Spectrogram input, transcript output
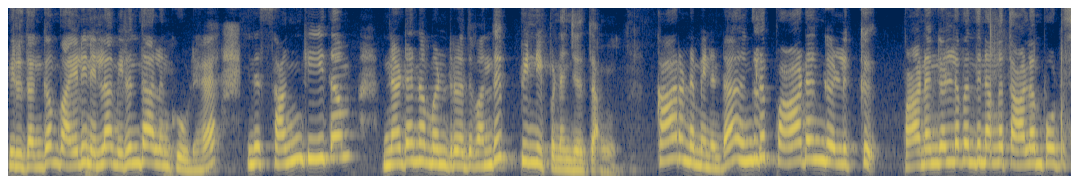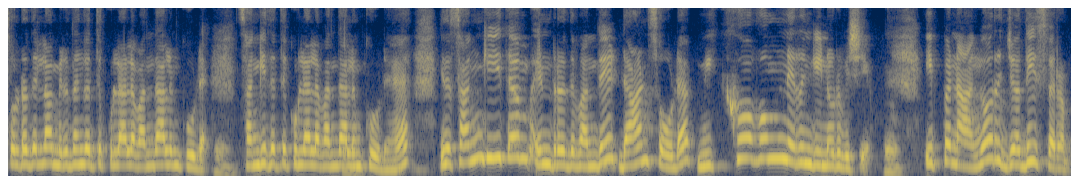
மிருதங்கம் வயலின் எல்லாம் இருந்தாலும் கூட இந்த சங்கீதம் நடனம்ன்றது வந்து பின்னி பிணைஞ்சது தான். காரணம் என்னன்னா எங்களோட பாடங்களுக்கு பாடங்கள்ல வந்து நாங்க தாளம் போட்டு சொல்றதெல்லாம் மிருதங்கத்துக்குள்ளால வந்தாலும் கூட. சங்கீதத்துக்குள்ளால வந்தாலும் கூட இந்த சங்கீதம் என்றது வந்து டான்ஸோட மிகவும் நெருங்கின ஒரு விஷயம். இப்ப நாங்க ஒரு ஜதீஸ்வரம்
